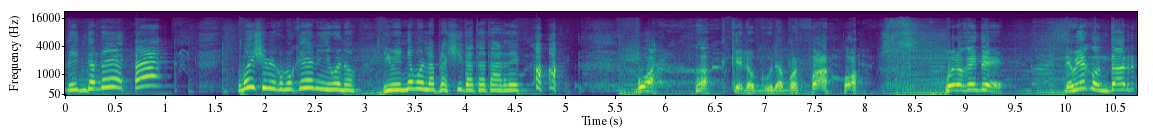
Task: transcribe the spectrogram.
de internet, ¿ah? Vos decime cómo quedan y bueno, y vendemos en la playita esta tarde. Buah, qué locura, por favor. Bueno, gente, les voy a contar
